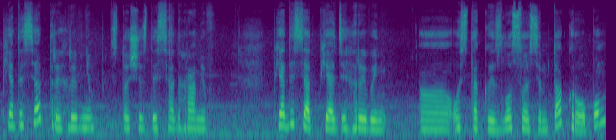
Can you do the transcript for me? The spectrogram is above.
53 гривні 160 грамів. 55 гривень ось такий з лососем та кропом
